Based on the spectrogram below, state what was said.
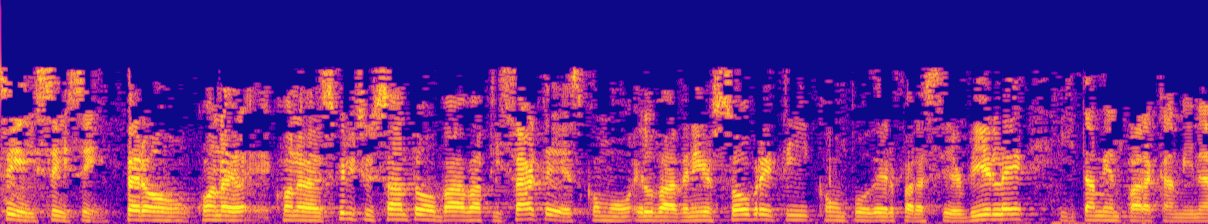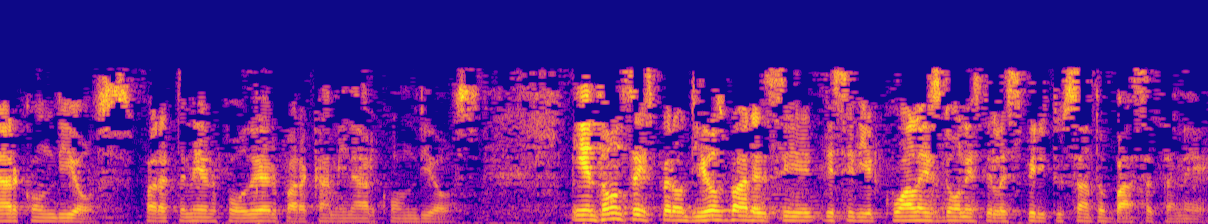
Sí, sí, sí. Pero cuando, el Espíritu Santo va a bautizarte es como Él va a venir sobre ti con poder para servirle y también para caminar con Dios, para tener poder para caminar con Dios. Y entonces, pero Dios va a decidir, decidir cuáles dones del Espíritu Santo vas a tener.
